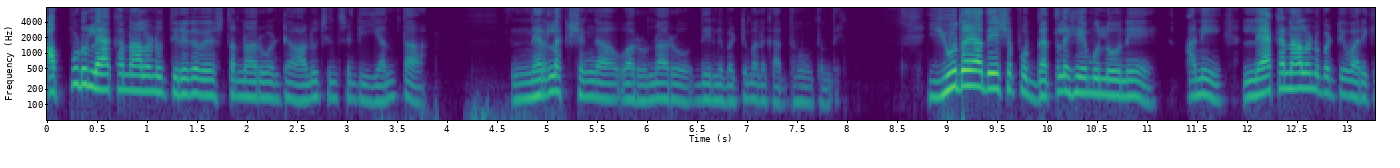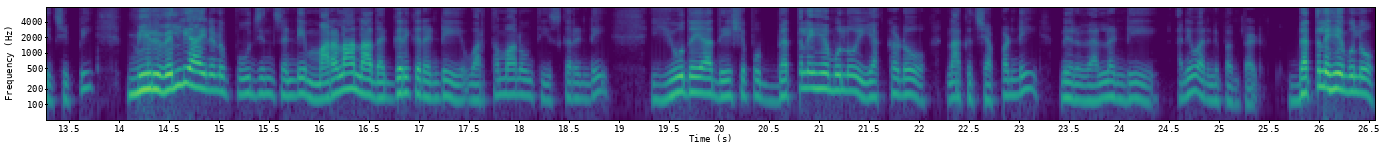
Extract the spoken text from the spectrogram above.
అప్పుడు లేఖనాలను తిరగవేస్తున్నారు అంటే ఆలోచించండి ఎంత నిర్లక్ష్యంగా వారు ఉన్నారో దీన్ని బట్టి మనకు అర్థమవుతుంది. యూదయ దేశపు బెత్లహేములోనే అని లేఖనాలను బట్టి వారికి చెప్పి మీరు వెళ్ళి ఆయనను పూజించండి మరలా నా దగ్గరికి రండి వర్తమానం తీసుకురండి. యూదయ దేశపు బెత్లహేములో ఎక్కడో నాకు చెప్పండి మీరు వెళ్ళండి అని వారిని పంపాడు. బెత్లహేములో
